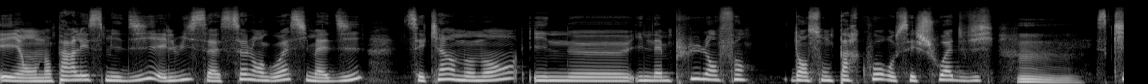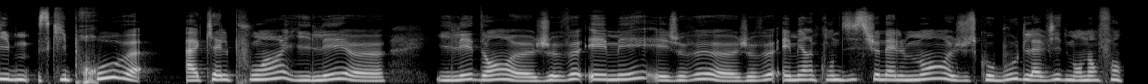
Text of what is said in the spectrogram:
Et on en parlait ce midi, et lui, sa seule angoisse, il m'a dit, c'est qu'à un moment, il ne, il n'aime plus l'enfant dans son parcours ou ses choix de vie. Hmm. Ce qui, ce qui prouve à quel point il est, euh, il est dans euh, je veux aimer et je veux, euh, je veux aimer inconditionnellement jusqu'au bout de la vie de mon enfant,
